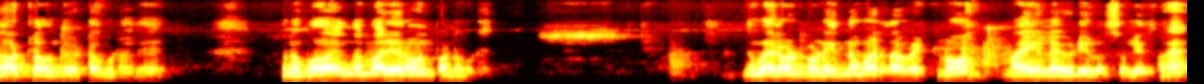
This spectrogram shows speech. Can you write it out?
டாட்ல வந்து வெட்டக்கூடாது. நம்ம இந்த மாதிரி ரவுண்ட் பண்ணக்கூடாது. இந்த மாதிரி ரவுண்ட் பண்ண இந்த மாதிரி தான் வெட்டணும். நான் எல்லா வீடியோவில் சொல்லியிருப்பேன்.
